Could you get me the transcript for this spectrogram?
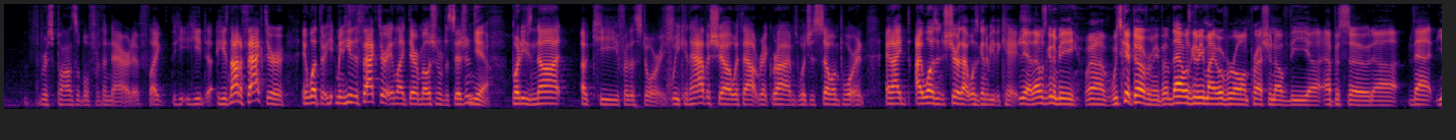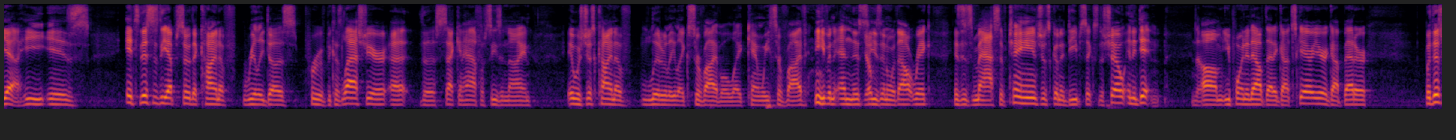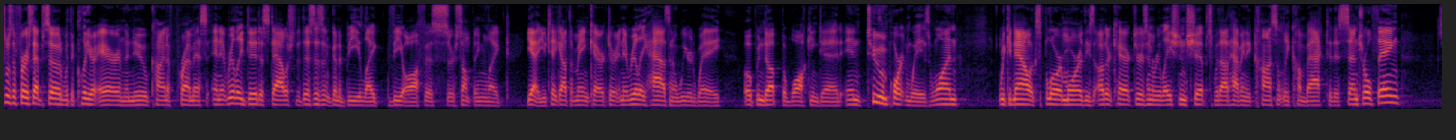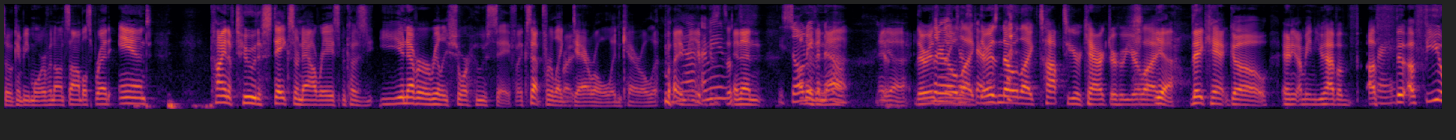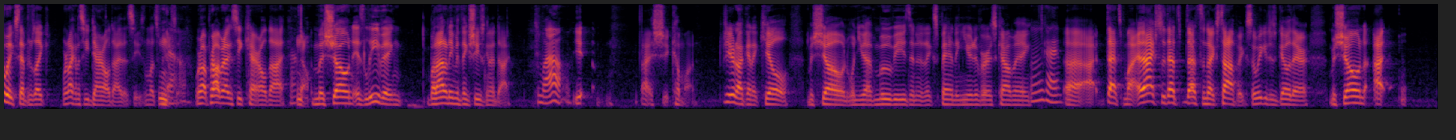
responsible for the narrative. Like he, he he's not a factor in what they're. I mean, he's a factor in like their emotional decisions. Yeah. but he's not a key for the story. We can have a show without Rick Grimes, which is so important. And I I wasn't sure that was going to be the case. Yeah, that was going to be. Well, we skipped over me, but that was going to be my overall impression of the uh, episode. Uh, that yeah, he is. It's this is the episode that kind of really does prove because last year at the second half of season nine, it was just kind of literally like survival. Like, can we survive and even end this Yep. season without Rick? Is this massive change just going to deep six the show? And it didn't. No. Um, you pointed out that it got scarier, it got better. But this was the first episode with the clear air and the new kind of premise, and it really did establish that this isn't going to be like The Office or something like, yeah, you take out the main character, and it really has, in a weird way, opened up The Walking Dead in two important ways. One, we can now explore more of these other characters and relationships without having to constantly come back to this central thing, so it can be more of an ensemble spread. And kind of two, the stakes are now raised because y- you never are really sure who's safe, except for like Right. Daryl and Carol. I Yeah, mean, I mean, and then You still don't other even than know. that, yeah. There is Literally no like there Daryl. is no like top tier character who you're like Yeah. they can't go and I mean you have a a, Right. fi- a few exceptions like we're not going to see Daryl die this season let's face it we're not probably not going to see Carol die No. Michonne is leaving but I don't even think she's going to die wow. yeah I should come on you're not going to kill Michonne when you have movies and an expanding universe coming Okay. uh, I- that's my actually that's that's the next topic so we could just go there Michonne I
